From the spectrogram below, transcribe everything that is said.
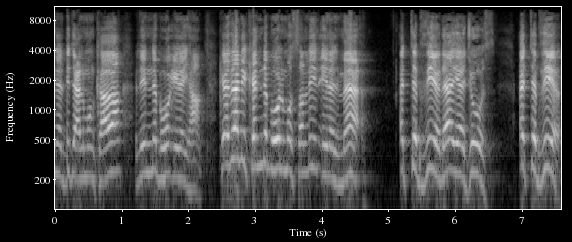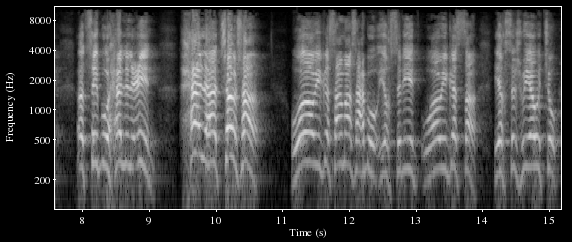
من البدع المنكرة للنبه إليها. كذلك النبه المصلين إلى الماء. التبذير لا يجوز. التبذير. تصيبوا حل العين. حالها تشرشر. وهو يقصر مع صاحبه. يغسل يد. وهو يقصر. يغسل شوية وجهه.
